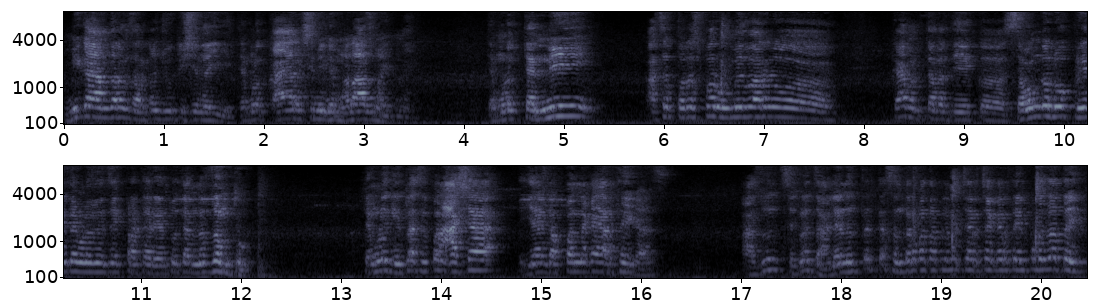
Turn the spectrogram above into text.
मी काय आमदारांसारखा ज्योतिषी आहे त्यामुळं काय आरक्षण येईल मला आज माहीत नाही. त्यामुळं त्यांनी असं परस्पर उमेदवार काय म्हणतात त्याला ते एक सवंग लोकप्रियता मिळवण्याचा एक प्रकार आहे तो त्यांना जमतो. त्यामुळे घेतला असेल पण अशा या गप्पांना काय अर्थ आहे का? अजून सगळं झाल्यानंतर त्या संदर्भात आपल्याला चर्चा करता येईल पुढे जाता येईल.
